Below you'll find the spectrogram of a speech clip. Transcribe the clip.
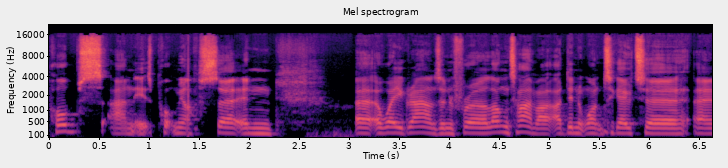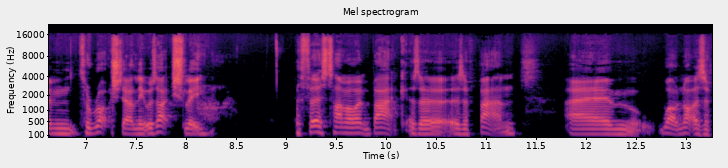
pubs, and it's put me off certain uh, away grounds, and for a long time I, I didn't want to go to um, to Rochdale. And it was actually the first time I went back as a as a fan. Um, well, not as a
